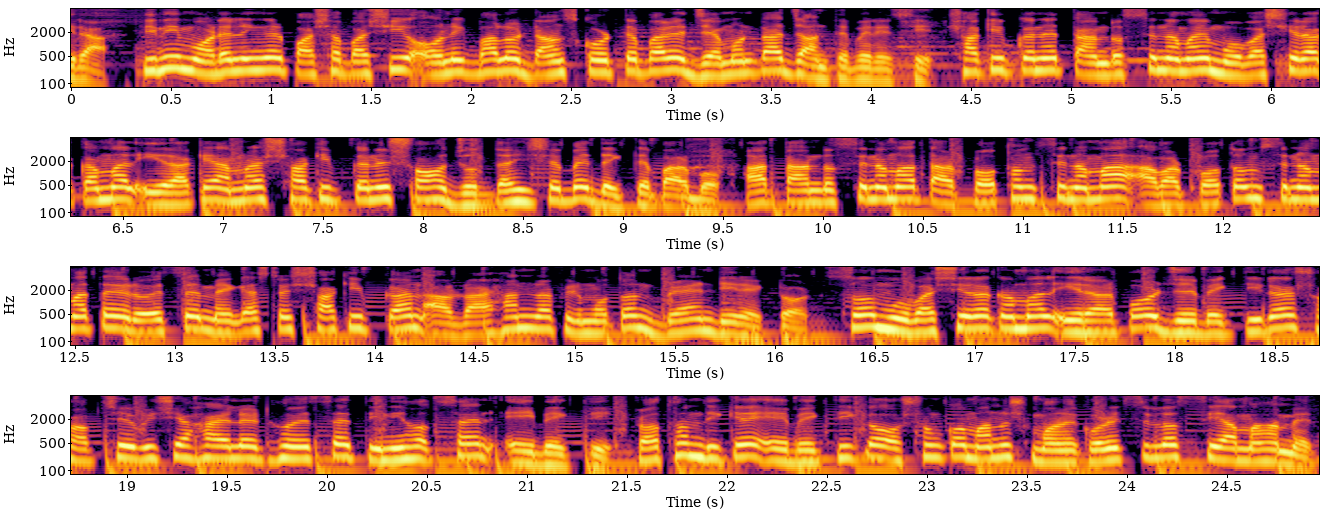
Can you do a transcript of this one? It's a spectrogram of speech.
ইরা। তিনি মডেলিং এর পাশাপাশি অনেক ভালো ডান্স করতে পারে যেমনটা জানতে পেরেছি। শাকিব খানের তাণ্ডব সিনেমায় মুবাশিরা কামাল ইরাকে আমরা শাকিব খানের সহযোদ্ধা হিসেবে দেখতে পারব। আর তাণ্ডব সিনেমা তার প্রথম সিনেমা, আবার প্রথম সিনেমাতে রয়েছে মেগাস্টার শাকিব খান আর রায়হান রাফির মতন brand director so Mubashira Kamal ইরার পর যে ব্যক্তিটা সবচেয়ে বেশি হাইলাইট হয়েছে তিনি হচ্ছেন এই ব্যক্তি। প্রথম দিকে এই ব্যক্তিকে অসংখ্য মানুষ মনে করেছিল সিয়াম আহমেদ,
